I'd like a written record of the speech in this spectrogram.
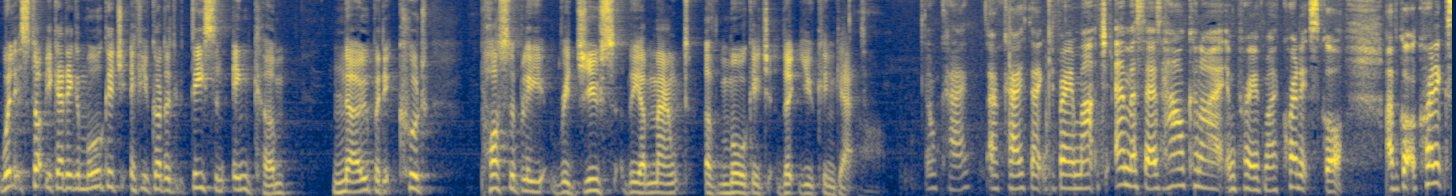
Will it stop you getting a mortgage if you've got a decent income? No, but it could possibly reduce the amount of mortgage that you can get. Okay, okay, thank you very much. Emma says, How can I improve my credit score? I've got a credit,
